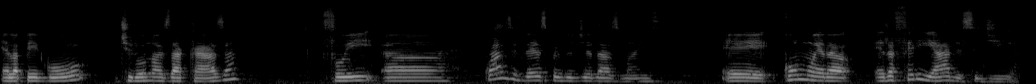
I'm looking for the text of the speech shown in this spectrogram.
ela pegou, tirou nós da casa. Foi ah, quase véspera do Dia das Mães. É, como era, era feriado esse dia,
